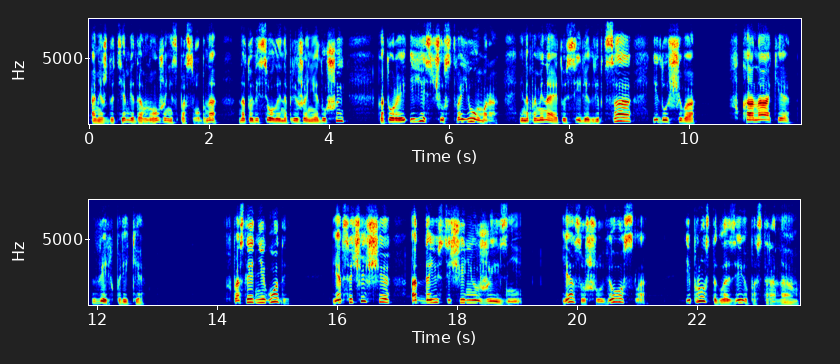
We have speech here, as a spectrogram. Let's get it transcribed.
а между тем я давно уже не способна на то веселое напряжение души, которое и есть чувство юмора и напоминает усилия гребца, идущего в канаке вверх по реке. В последние годы я все чаще отдаюсь течению жизни. Я сушу весла, и просто глазею по сторонам.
